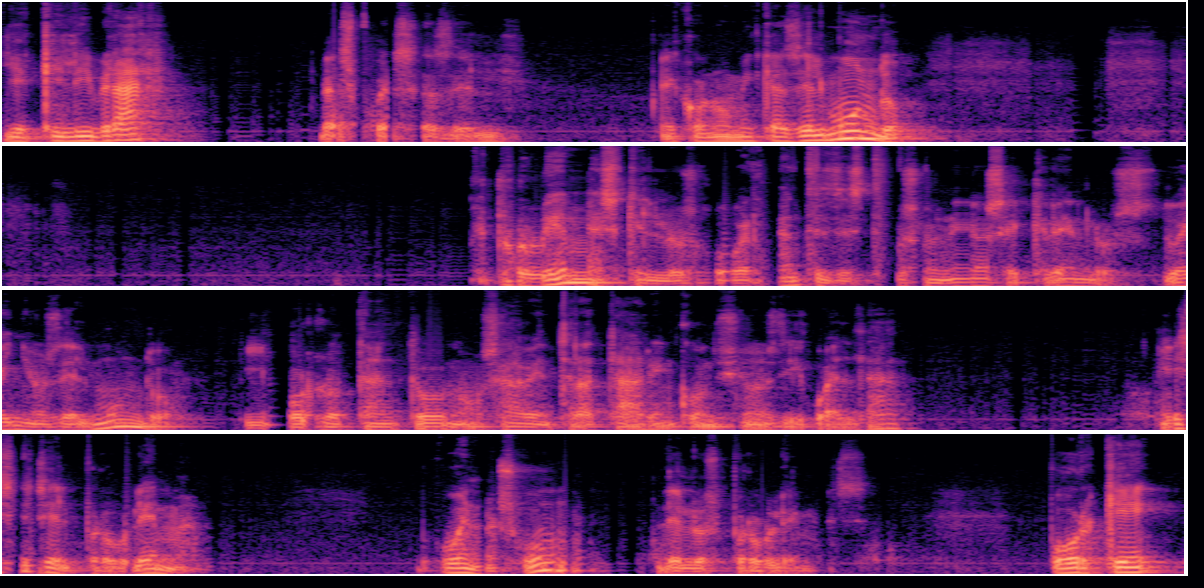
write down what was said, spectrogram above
y equilibrar las fuerzas económicas del mundo. El problema es que los gobernantes de Estados Unidos se creen los dueños del mundo y por lo tanto no saben tratar en condiciones de igualdad. Ese es el problema. Bueno, es uno de los problemas, porque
